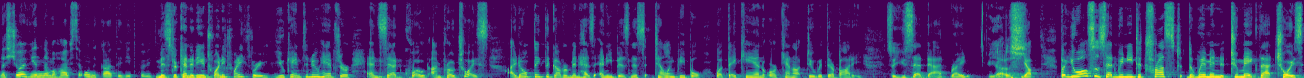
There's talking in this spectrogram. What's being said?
на що він намагався уникати відповіді. Mr. Kennedy, in 2023, you came to New Hampshire and said, quote, I'm pro-choice. I don't think the government has any business telling people what they can or cannot do with their body. So you said that, right? Yes. Yep. But you also said we need to trust the women to make that choice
